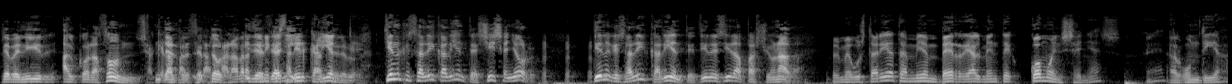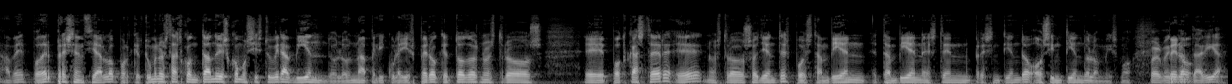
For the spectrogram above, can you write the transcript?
deben ir al corazón sea, que del la pa- la receptor. palabra y tiene que salir al caliente. Tiene que salir caliente, sí señor. tiene que salir caliente, tiene que ir apasionada. Pero me gustaría también ver realmente cómo enseñas ¿eh? algún día, a ver, poder presenciarlo, porque tú me lo estás contando y es como si estuviera viéndolo en una película. Y espero que todos nuestros eh, podcasters, eh, nuestros oyentes, pues también, también estén presintiendo o sintiendo lo mismo. Pues me Pero encantaría.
